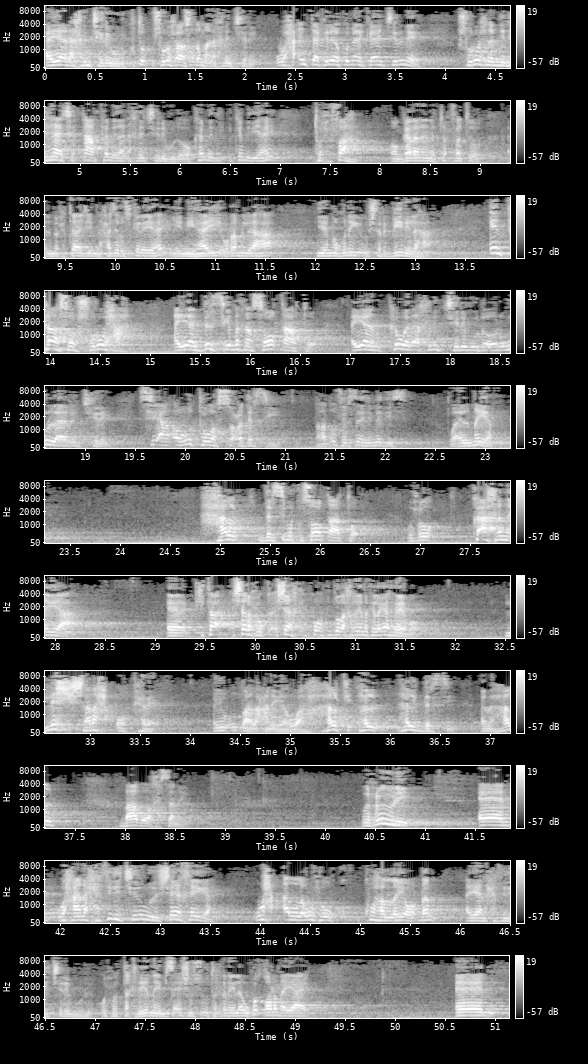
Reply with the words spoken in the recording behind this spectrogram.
Ayaan akhrin jiray kutub shuruuxdaas o dhan baan akhrin jiray. Waxa intaa kaliya kumaan kaan jirine shuruuxda minhaajka qaar ka aan akhrin jiray oo ka mid yahay tuxfaha oon garanayna tuxfatu almuxtaaji ibn xajar uu iska iyo nihaayi uu ramli lahaa iyo muqnigii uu sharbiini lahaa. Intaasoo shuruuxa ayaan darsiga markaan soo qaato ayaan ka wada akhrin jiray buui oon ugu laaban jiray si aan ugu tawasuco darsigii bal had u fiirsada himadiisa waa ilmo yar. Hal darsi markuu soo qaato wuxuu ka akrinayaa kita harxu sheekh ku dul akrinaya marki laga reebo. Lix sharax oo kale ayuu u daalacanaya waa halki hal hal darsi ama hal baab oo akhrisanayo. Wuxuu yidhi waxaana xafidi jiray u yihi sheekhayga wax alla wuxuu ku hadlayo oo dhan ayaan xafidi jiray buu i wuxuu taqriirinaya masaaishiisu u taqrinaya ka qoranayaa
